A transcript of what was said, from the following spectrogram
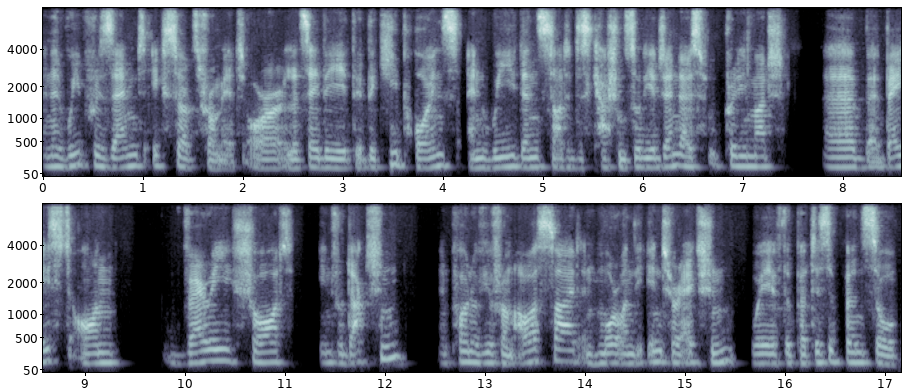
and then we present excerpts from it, or let's say the, the, the key points, and we then start a discussion. So the agenda is pretty much uh, based on very short introduction and point of view from our side and more on the interaction with the participants, so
